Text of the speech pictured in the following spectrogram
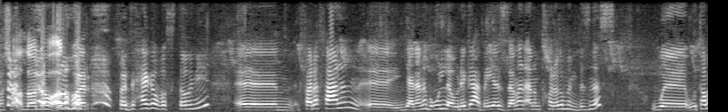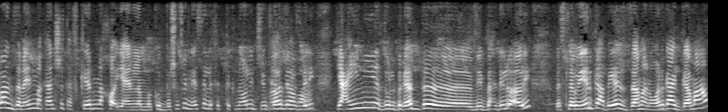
ما شاء الله الله أكبر. فدي حاجة بسطاني. فأنا فعلا آه، يعني أنا بقول لو رجع بيا الزمن أنا متخرجة من business وطبعا زمان ما كانش تفكيرنا خ... يعني لما كنت بشوف الناس اللي في ال technology وكده آه بالنسبة. لي يا عيني دول بجد بيتبهدلوا قوي بس لو يرجع بيا الزمن وارجع الجامعة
